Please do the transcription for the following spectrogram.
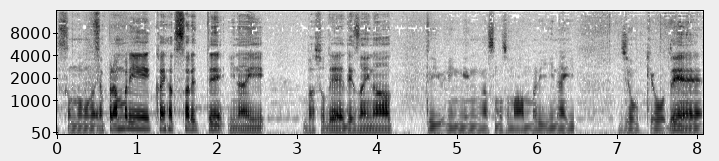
そのやっぱりあんまり開発されていない場所でデザイナーっていう人間がそもそもあんまりいない状況で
